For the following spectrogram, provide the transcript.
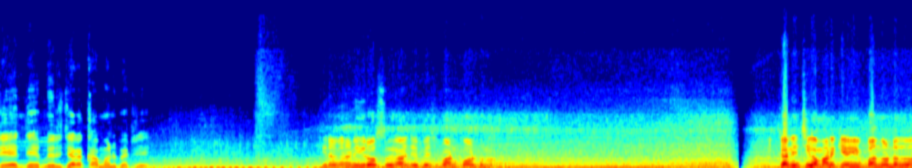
లేనిది మీరు జర కమ్మని పెట్టి. తినగానే నీరు వస్తుంది అని చెప్పేసి పండుకుంటున్నా ఇక్కడి నుంచి ఇక మనకేం ఇబ్బంది ఉండదు.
